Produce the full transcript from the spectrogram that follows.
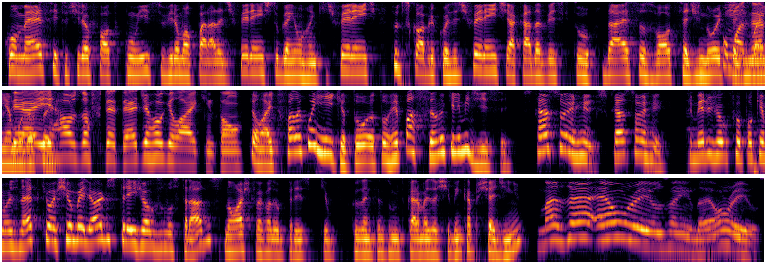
começa e tu tira foto com isso, vira uma parada diferente, tu ganha um rank diferente, tu descobre coisa diferente. E a cada vez que tu dá essas voltas, se é de noite, Pô, se é de manhã, muda aí coisa. House of the Dead é roguelike, então. Então, aí tu fala com o Henrique. Eu tô, eu tô repassando o que ele me disse. Esquece o Henrique, esquece o Henrique. O primeiro jogo foi o Pokémon Snap, que eu achei o melhor dos três jogos mostrados. Não acho que vai valer o preço, porque os coisas da Nintendo são muito caras, mas eu achei bem caprichadinho. Mas é, é um Rails ainda, é um Rails.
